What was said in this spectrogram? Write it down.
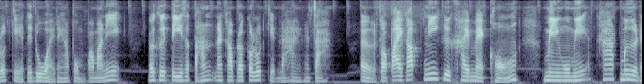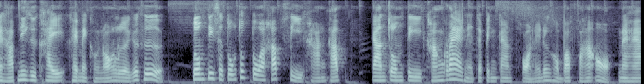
ลดเกรดได้ด้วยนะครับผมประมาณนี้ก็คือตีสตันนะครับแล้วก็ลดเกรดได้นะจ๊ะ เออต่อไปครับนี่คือไคลแม็กของเมงูมิธาตุมืดนะครับ นี่คือไคลไคลแม็กของน้องเลยก็คือโจมตีศัตรูทุกตัวครับ 4 ครั้งครับ การโจมตีครั้งแรกเนี่ยจะเป็นการถอนในเรื่องของบัฟฟ้าออกนะฮะ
